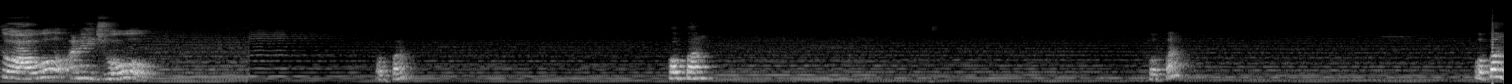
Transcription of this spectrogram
તો આવો અને જોવો પપ્પા પપ્પા પપ્પા પપ્પા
